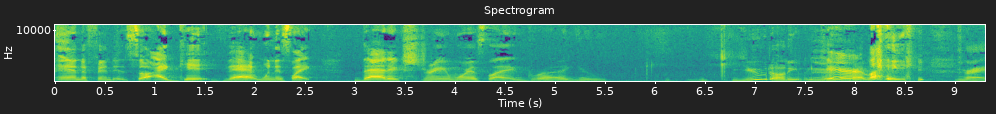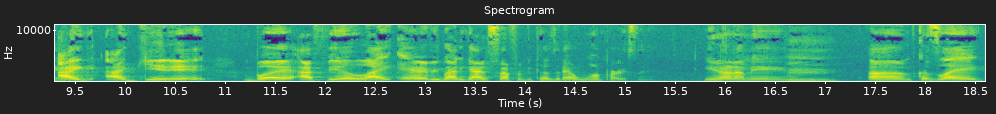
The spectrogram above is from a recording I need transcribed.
and offended. So I get that when it's like that extreme where it's like, bruh, you you don't even care. Like Right. I I get it, but I feel like everybody got to suffer because of that one person. You know what I mean? Mm. Um, cause like,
